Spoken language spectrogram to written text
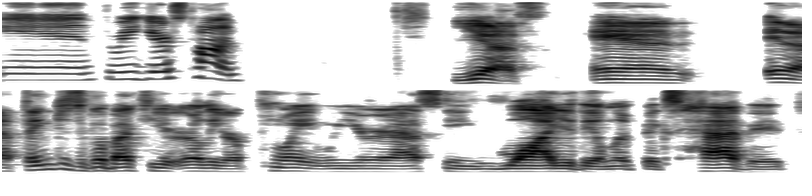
in three years' time. Yes, and and I think just to go back to your earlier point when you were asking why did the Olympics have it,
